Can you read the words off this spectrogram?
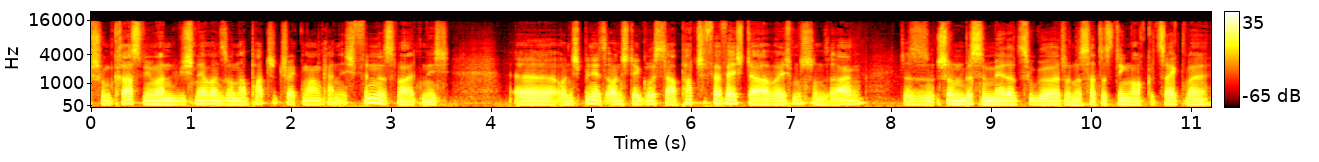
schon krass, wie man, wie schnell man so einen Apache-Track machen kann. Ich finde es war halt nicht. Äh, und ich bin jetzt auch nicht der größte Apache-Verfechter, aber ich muss schon sagen, dass es schon ein bisschen mehr dazu gehört und das hat das Ding auch gezeigt, weil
